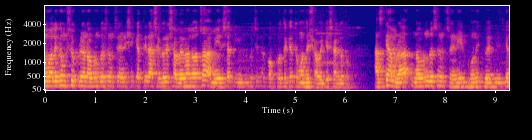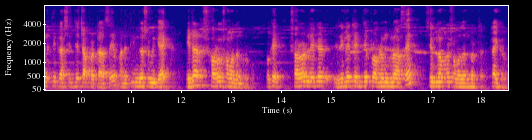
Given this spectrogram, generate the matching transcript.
আসসালামু আলাইকুম, সুপ্রিয় নবম দশম শ্রেণির শিক্ষার্থীরা, আশা করি সবাই ভালো আছো। আমি এরশাদ ইউপি কোচিং এর পক্ষ থেকে তোমাদের সবাইকে স্বাগত আজকে আমরা নবম দশম শ্রেণির গণিত বইয়ের বীজগাণিতিক রাশির যে চ্যাপ্টারটা আছে মানে তিন দশমিক এক, এটার সরল সমাধান করব, ওকে? সরল রিলেটেড রিলেটেড যে প্রবলেমগুলো আছে, সেগুলো আমরা সমাধান করতে ট্রাই করব।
